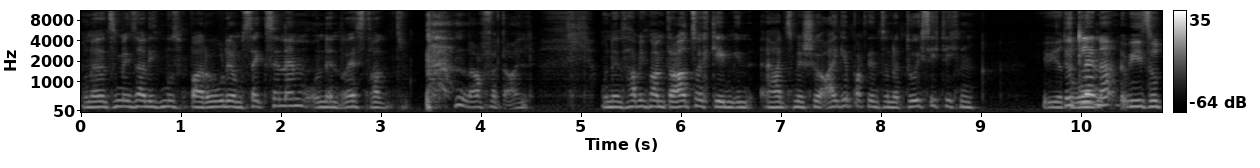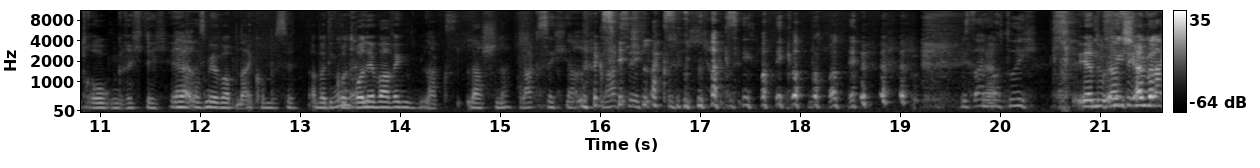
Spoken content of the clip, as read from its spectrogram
Und dann hat sie mir gesagt, ich muss ein paar rote um 6 nehmen und den Rest halt nachverteilt. Und dann habe ich meinem Trauzeug gegeben, er hat es mir schön eingepackt in so einer durchsichtigen. Wie, Dückle, Drogen, ne? wie so Drogen, richtig. Ja, Ja. dass wir überhaupt reinkommen sind. Aber die. Kontrolle war wegen Lachs, Lasch, ne? Lachsig, ja. Lachsig, lachsig. Lachsig war die Kontrolle. Bist einfach durch. Ja, du hast dich einfach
